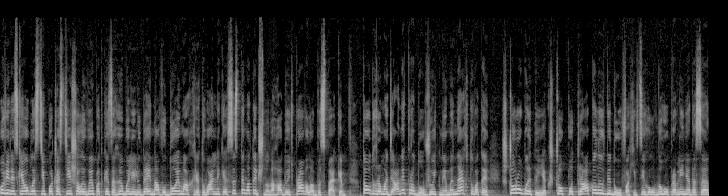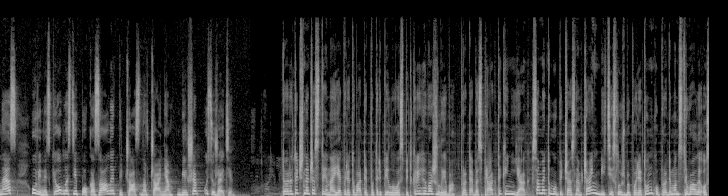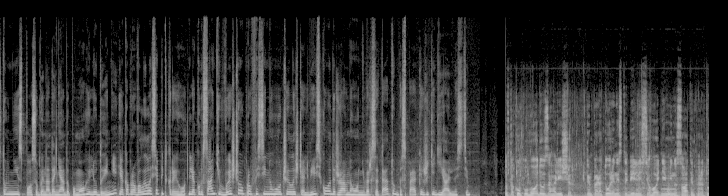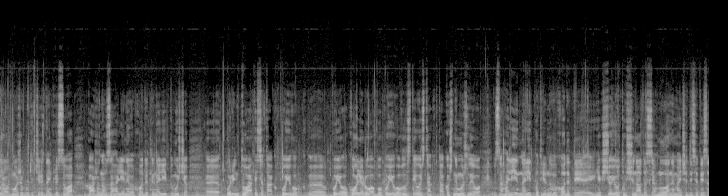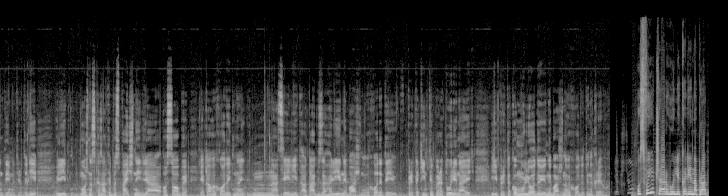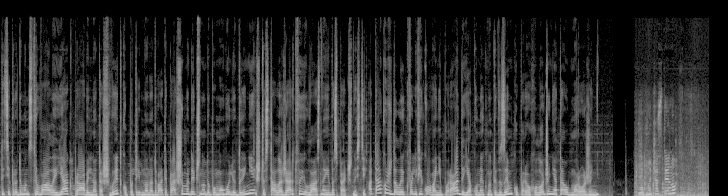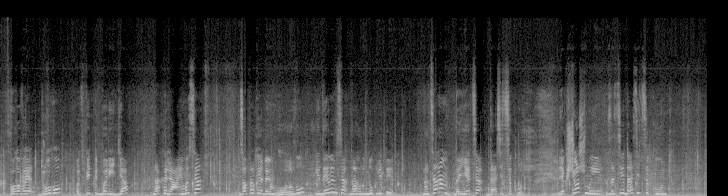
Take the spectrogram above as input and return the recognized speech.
У Вінницькій області почастішали випадки загибелі людей на водоймах. Рятувальники систематично нагадують правила безпеки. Та от громадяни продовжують ними нехтувати. Що робити, якщо потрапили в біду? Фахівці головного управління ДСНС у Вінницькій області показали під час навчання. Більше у сюжеті. Теоретична частина, як врятувати потерпілого з-під криги, важлива, проте без практики ніяк. Саме тому під час навчань бійці служби порятунку продемонстрували основні способи надання допомоги людині, яка провалилася під кригу для курсантів вищого професійного училища Львівського державного університету безпеки життєдіяльності. В таку погоду, взагалі, що температури нестабільні сьогодні, мінусова температура може бути через день плюсова. Бажано взагалі не виходити на лід, тому що е, орієнтуватися так по його е, по його кольору або по його властивостях також неможливо. Взагалі на лід потрібно виходити, якщо його товщина досягнула не менше 10 сантиметрів. Тоді лід можна сказати безпечний для особи, яка виходить на, на цей лід. А так взагалі не бажано виходити при такій температурі навіть і при такому льоду не бажано виходити на кригу. У свою чергу лікарі на практиці продемонстрували, як правильно та швидко потрібно надавати першу медичну допомогу людині, що стала жертвою власної безпечності, а також дали кваліфіковані поради, як уникнути взимку переохолодження та обморожень. лобну частину голови, другу ось під підборіддя. Нахиляємося, запрокидуємо голову і дивимося на грудну клітину. На це нам дається 10 секунд. Якщо ж ми за ці 10 секунд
